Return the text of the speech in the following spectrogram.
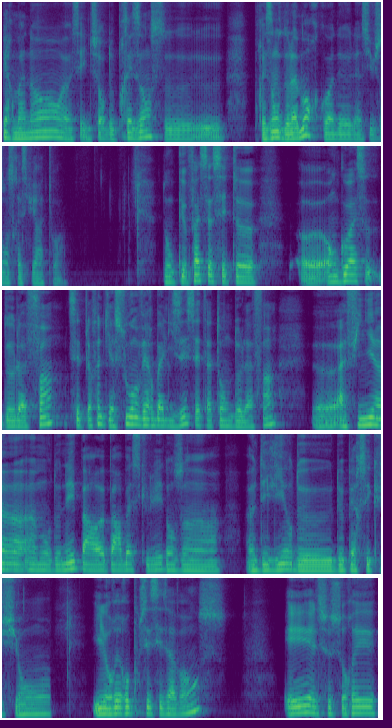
permanent, euh, c'est une sorte de présence, euh, présence de la mort, quoi, de l'insuffisance respiratoire. Donc face à cette euh, angoisse de la faim, cette personne qui a souvent verbalisé cette attente de la faim a fini à, un moment donné par, par basculer dans un, délire de, persécution. Il aurait repoussé ses avances et elle se serait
